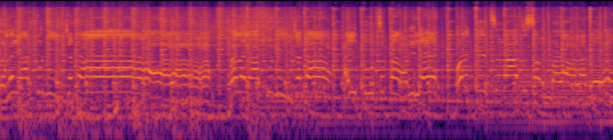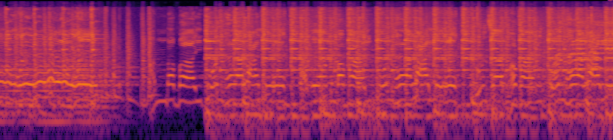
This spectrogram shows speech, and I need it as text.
प्रलयातून जगा. प्रलयातून जगा. आई तूच तारिले वळतीच आज संबळाला दे. अंबाबाई गोंधळाला ये अगं अंबाबाई गोंधळाला ये तुझा भवानी गोंधळाला ये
